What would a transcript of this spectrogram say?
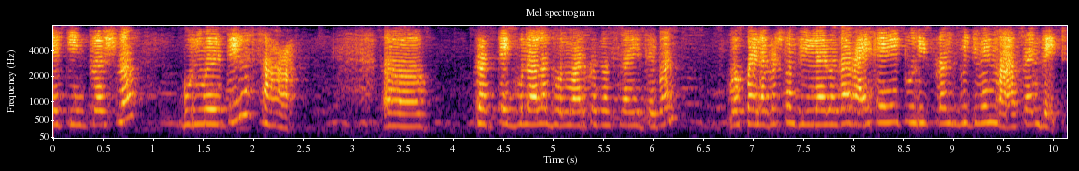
attempt तीन प्रश्न गुण मिळतील सहा. प्रत्येक गुणाला दोन मार्कच असणार इथे पण. मग पहिला प्रश्न दिलाय बघा write any two difference between mass and weight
